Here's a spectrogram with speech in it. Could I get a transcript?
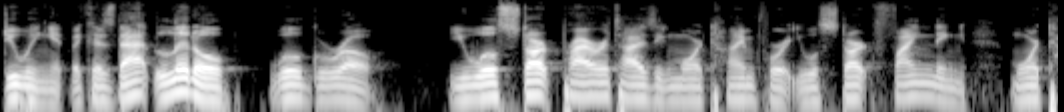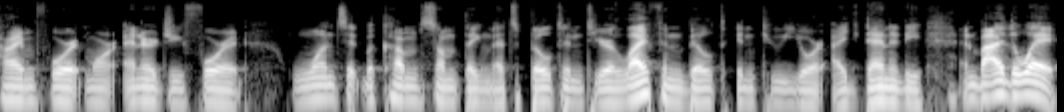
doing it because that little will grow. You will start prioritizing more time for it. You will start finding more time for it, more energy for it once it becomes something that's built into your life and built into your identity. And by the way,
